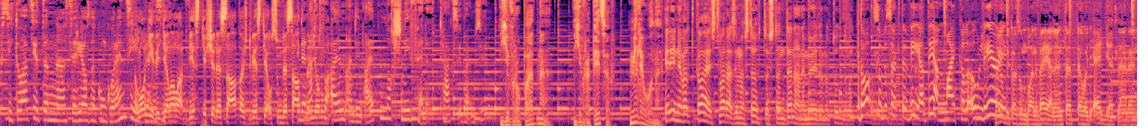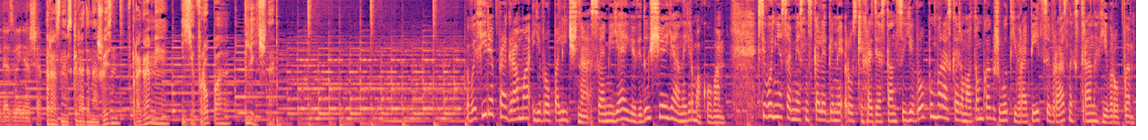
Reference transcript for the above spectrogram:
v situacията на сериозна конкуренция и Loni vydělala 260 až 280 In der Nacht milionů. vor allem an den Alpen noch Schneefälle. Tagsüber im Süden. Европа одна. Европейцев миллионы. erinevalt kahest varasemast õhtust on tänane möödunud tunduvalt. Idag så besökte vdn Michael O'Leary Jobbik azonban bejelentette, hogy egyetlen rendezvényen sem Разные взгляды на жизнь в программе «Европа лично». В эфире программа «Европа лично». С вами я, ее ведущая Яна Ермакова. Сегодня совместно с коллегами русских радиостанций Европы мы расскажем о том, как живут европейцы в разных странах Европы.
